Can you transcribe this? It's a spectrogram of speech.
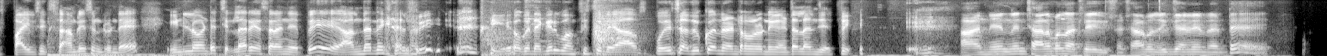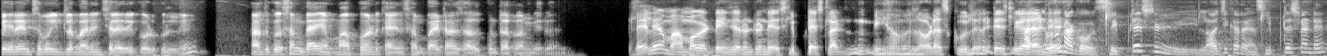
ఫైవ్ సిక్స్ ఫ్యామిలీస్ ఉంటుండే. ఇంట్లో అంటే చిల్లర వేస్తారని చెప్పి అందరినీ కలిపి ఒక దగ్గరికి పంపిస్తుండే. "ఆ, పోయి చదువుకొని అంటారు రెండు గంటలు అని చెప్పి. ఆ, నేను నేను చాలా మంది అట్లే చూసిన. చాలా మంది జాయిన్ ఏంటంటే పేరెంట్స్ ఏమో ఇంట్లో భరించలేరు ఈ కొడుకుల్ని. అందుకోసం బ్యా మా పోండి కనీసం బయట చదువుకుంటారా మీరు అని. లేలే మా అమ్మ డేంజర్ ఉంటుండే. స్లిప్ టెస్ట్ లాంటి నీ అమ్మ లోడ అరే కాదంటే. bro, నాకు slip test logic slip test అంటే?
